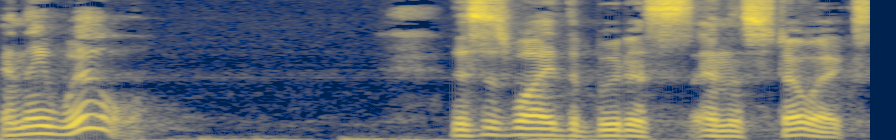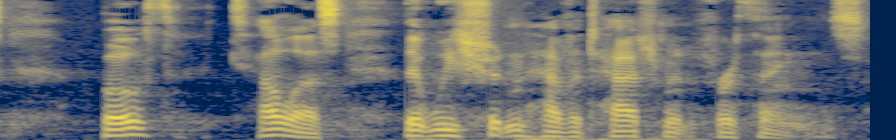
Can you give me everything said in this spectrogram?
And they will. This is why the Buddhists and the Stoics both tell us that we shouldn't have attachment for things.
